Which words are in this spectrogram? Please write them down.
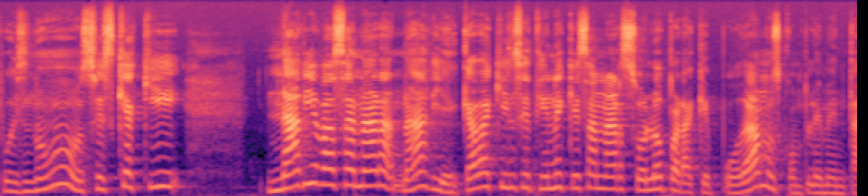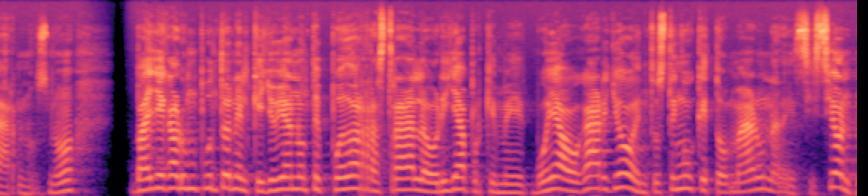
Pues no, es que aquí nadie va a sanar a nadie, cada quien se tiene que sanar solo para que podamos complementarnos, ¿no? Va a llegar un punto en el que yo ya no te puedo arrastrar a la orilla porque me voy a ahogar yo, entonces tengo que tomar una decisión.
